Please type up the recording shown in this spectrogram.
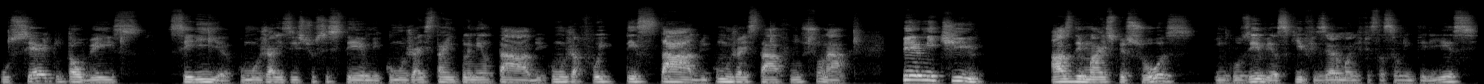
o certo talvez seria, como já existe o sistema e como já está implementado e como já foi testado e como já está a funcionar, permitir às demais pessoas, inclusive as que fizeram manifestação de interesse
